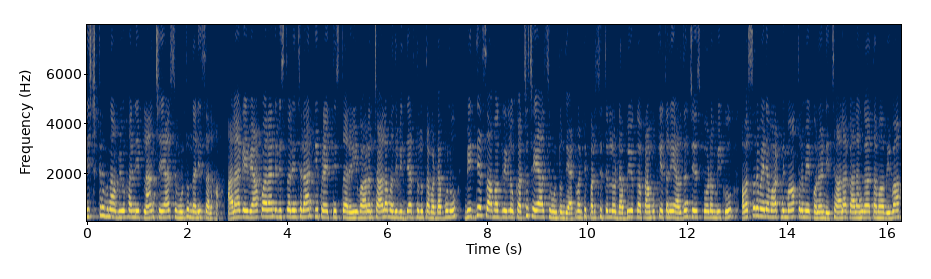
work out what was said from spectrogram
నిష్క్రమణ వ్యూహాన్ని ప్లాన్ చేయాల్సి ఉంటుందని సలహా. అలాగే వ్యాపారాన్ని విస్తరించడానికి ప్రయత్నిస్తారు. ఈ వారం చాలా మంది విద్యార్థులు తమ డబ్బును విద్యా సామాగ్రిలో ఖర్చు చేయాల్సి ఉంటుంది. అటువంటి పరిస్థితుల్లో డబ్బు యొక్క ప్రాముఖ్యతని అర్థం చేసుకోవడం మీకు అవసరమైన వాటిని మాత్రమే కొనండి. చాలా కాలంగా తమ వివాహ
